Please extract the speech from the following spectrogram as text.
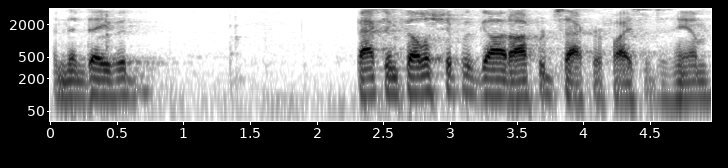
And then David, back in fellowship with God, offered sacrifices to him.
